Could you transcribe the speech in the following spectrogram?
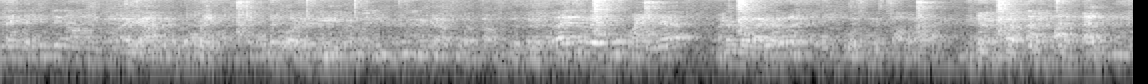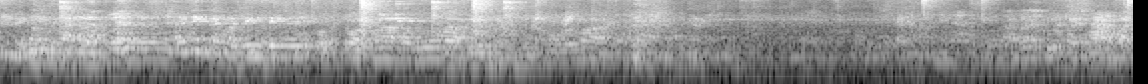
แต่กับที่ไปนอนอยู่ไม่อยากเลย ผมตรวจดีแล้วไม่อยากตรวจต่ำเฮ้ยที่เป็นผู้ใหม่แล้วไม่เป็นไรครับผมตรวจขึ้นเสาได้เดี๋ยวต้องการ อันนี้เป็นหมดจริงๆเลย ตรวจตรวจมากก็รู้ว่าห้าวัน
